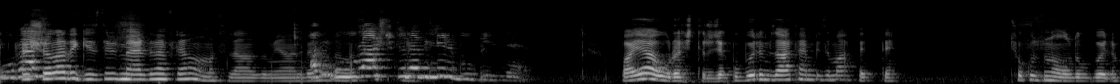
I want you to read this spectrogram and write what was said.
Ya uğraş şuralarda gizli bir merdiven falan olması lazım yani. Ben Abi uğraştırabilir bu bizi. Bayağı uğraştıracak. Bu bölüm zaten bizi mahvetti. Çok uzun oldu bu bölüm.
